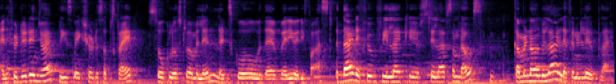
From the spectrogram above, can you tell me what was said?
And if you did enjoy please make sure to subscribe. So close to a million. Let's go over there very very fast. With that if you feel like you still have some doubts comment down below i'll definitely reply.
